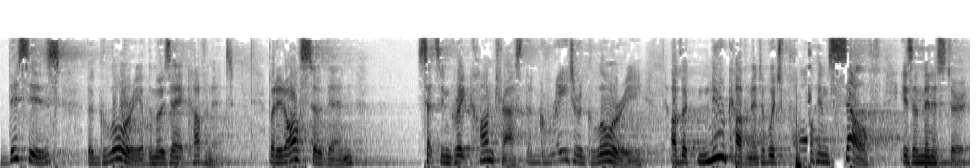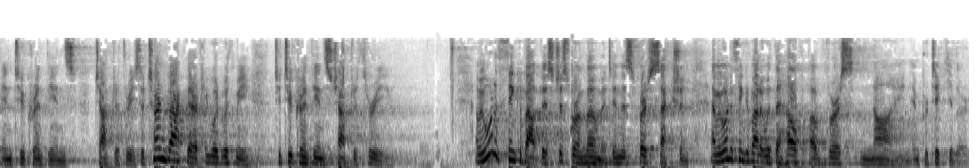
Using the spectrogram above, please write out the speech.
This is the glory of the Mosaic covenant. But it also then sets in great contrast the greater glory of the new covenant of which Paul himself is a minister in 2 Corinthians chapter 3. So turn back there if you would with me to 2 Corinthians chapter 3. And we want to think about this just for a moment in this first section. And we want to think about it with the help of verse 9 in particular.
